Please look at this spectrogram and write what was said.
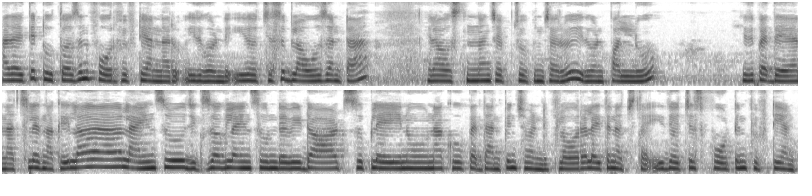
అదైతే టూ థౌజండ్ ఫోర్ ఫిఫ్టీ అన్నారు. ఇదిగోండి ఇది వచ్చేసి బ్లౌజ్ అంట. ఇలా వస్తుందని చెప్పి చూపించారు. ఇదిగోండి పళ్ళు. ఇది పెద్ద నచ్చలేదు నాకు. ఇలా లైన్స్ జిగ్జాగ్ లైన్స్ ఉండేవి డాట్స్ ప్లెయిన్ నాకు పెద్ద అనిపించవండి. ఫ్లోరల్ అయితే నచ్చుతాయి. ఇది వచ్చేసి ఫోర్టీన్ ఫిఫ్టీ అంట.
